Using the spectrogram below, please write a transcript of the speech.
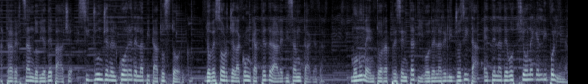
Attraversando via De Pace si giunge nel cuore dell'abitato storico, dove sorge la concattedrale di Sant'Agata, monumento rappresentativo della religiosità e della devozione gallipolina.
